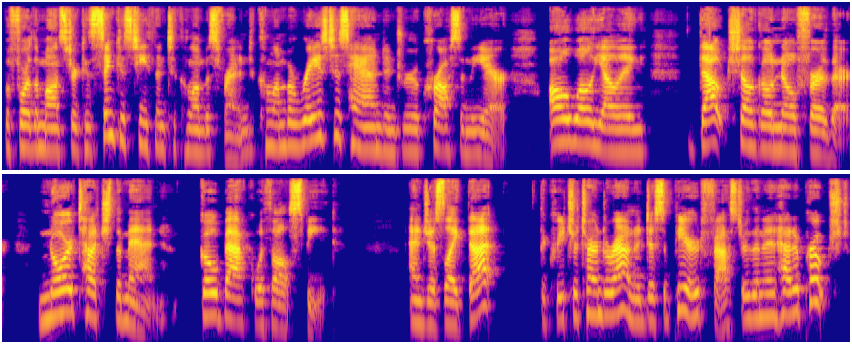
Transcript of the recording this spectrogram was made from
Before the monster could sink his teeth into Columba's friend, Columba raised his hand and drew a cross in the air, all while yelling, Thou shalt go no further, nor touch the man. Go back with all speed. And just like that, the creature turned around and disappeared faster than it had approached.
